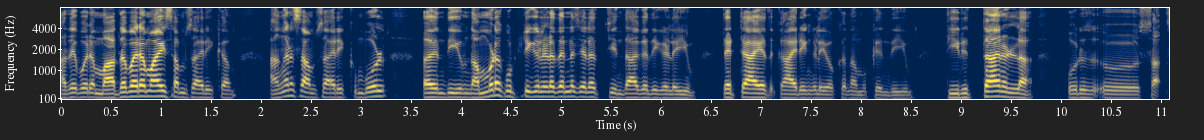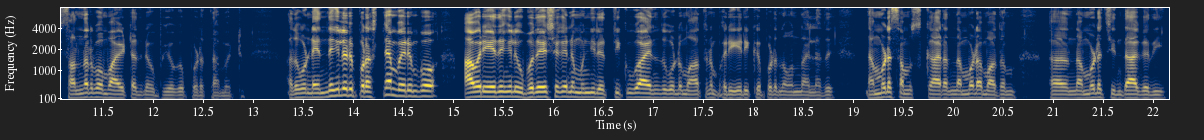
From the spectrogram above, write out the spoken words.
അതേപോലെ മതപരമായി സംസാരിക്കാം. അങ്ങനെ സംസാരിക്കുമ്പോൾ എന്തു ചെയ്യും? നമ്മുടെ കുട്ടികളുടെ തന്നെ ചില ചിന്താഗതികളെയും തെറ്റായ കാര്യങ്ങളെയും ഒക്കെ നമുക്ക് എന്തു ചെയ്യും? തിരുത്താനുള്ള ഒരു സന്ദർഭമായിട്ട് അതിനെ ഉപയോഗപ്പെടുത്താൻ പറ്റും. അതുകൊണ്ട് എന്തെങ്കിലും ഒരു പ്രശ്നം വരുമ്പോൾ അവരേതെങ്കിലും ഉപദേശകന് മുന്നിൽ എത്തിക്കുക എന്നതുകൊണ്ട് മാത്രം പരിഹരിക്കപ്പെടുന്ന ഒന്നല്ല അത്. നമ്മുടെ സംസ്കാരം നമ്മുടെ മതം നമ്മുടെ ചിന്താഗതി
